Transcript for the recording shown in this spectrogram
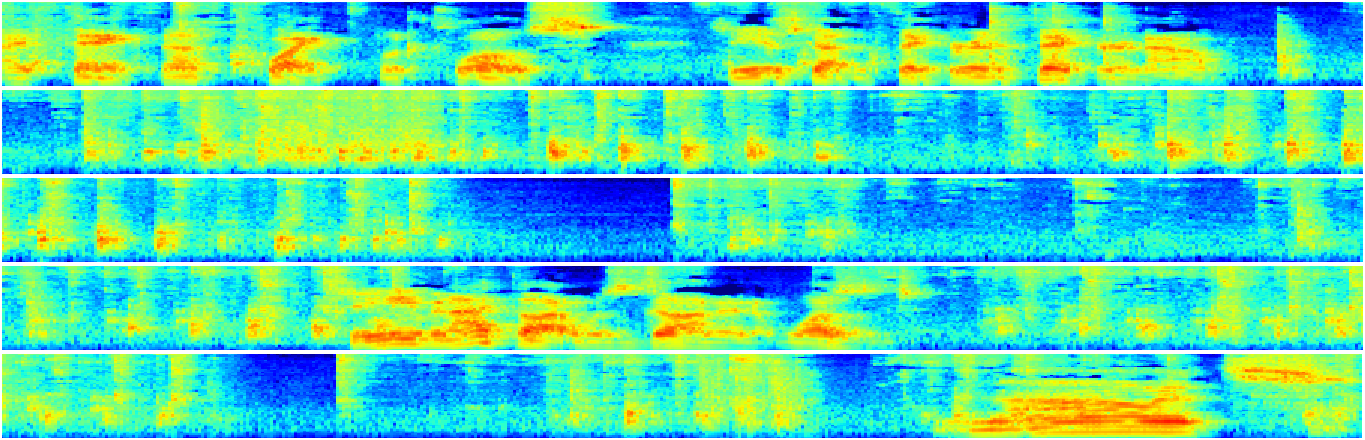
I think. Not quite, but close. See, it's gotten thicker and thicker now. See, even I thought it was done and it wasn't. Now it's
